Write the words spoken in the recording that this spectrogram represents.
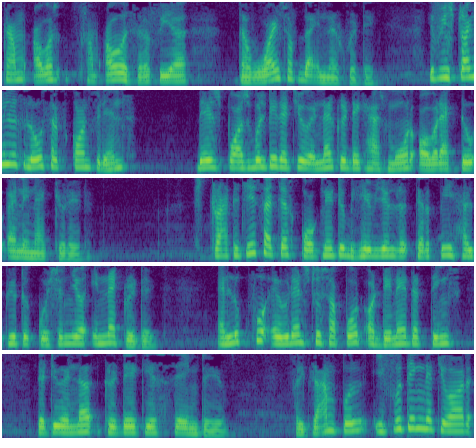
come our, from ourselves via the voice of the inner critic. If you struggle with low self confidence, there is possibility that your inner critic has more overactive and inaccurate. Strategies such as cognitive behavioral therapy help you to question your inner critic and look for evidence to support or deny the things that your inner critic is saying to you. For example, if you think that you are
